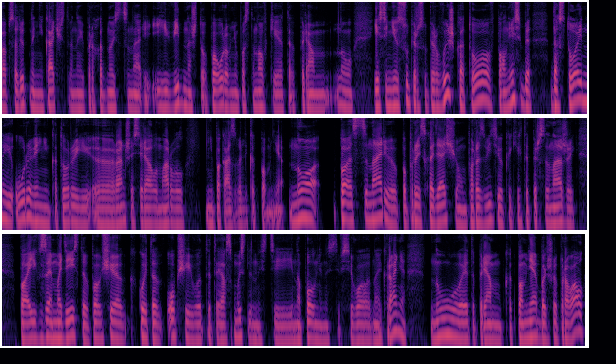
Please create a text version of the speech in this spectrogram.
абсолютно некачественный проходной сценарий. И видно, что по уровню постановки это прям, ну, если не супер-супер вышка, то вполне себе достойный уровень, который э, раньше сериалы Marvel не показывали, как по мне. Но по сценарию, по происходящему, по развитию каких-то персонажей, по их взаимодействию, по вообще какой-то общей вот этой осмысленности и наполненности всего на экране, ну, это прям, как по мне, большой провал.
